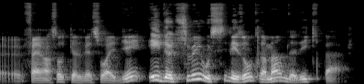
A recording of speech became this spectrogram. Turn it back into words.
euh, faire en sorte que le vaisseau aille bien et de tuer aussi les autres membres de l'équipage.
